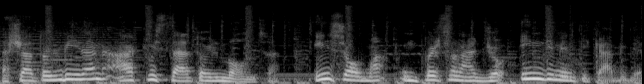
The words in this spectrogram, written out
Lasciato il Milan ha acquistato il Monza. Insomma, un personaggio indimenticabile.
